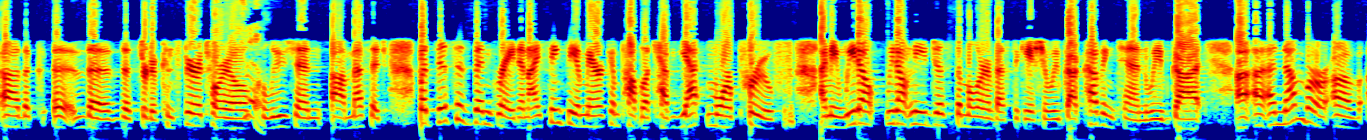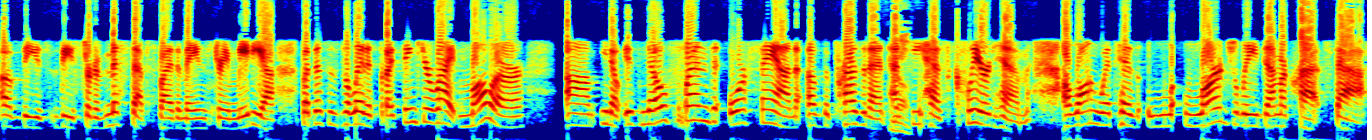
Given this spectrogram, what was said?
uh, the, uh, the, the sort of conspiratorial collusion uh, message. But this has been great, and I think the American public have yet more proof. I mean, we don't we don't need just the Mueller investigation. We've got Covington. We've got uh, a number of of these these sort of missteps by the mainstream media. But this is the latest. But I think you're right. Mueller um, you know, is no friend or fan of the president, and No. he has cleared him, along with his l- largely Democrat staff.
